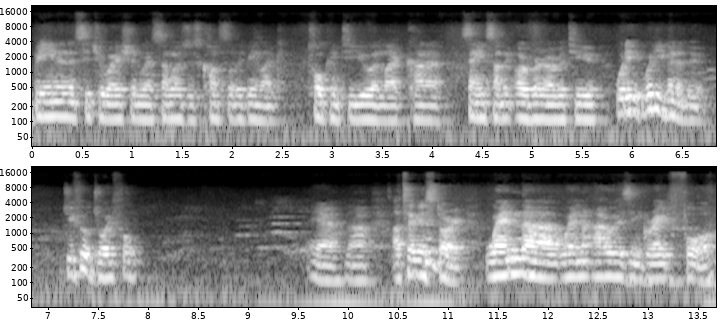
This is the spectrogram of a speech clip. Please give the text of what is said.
been in a situation where someone's just constantly been like talking to you and like kind of saying something over and over to you, what are you, what are you going to do? Do you feel joyful? Yeah, no. I'll tell you a story. When, uh, when I was in grade four,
